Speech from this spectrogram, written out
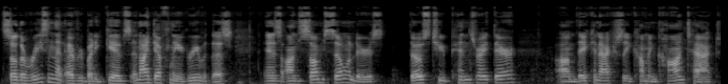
so the reason that everybody gives, and I definitely agree with this, is on some cylinders, those two pins right there, um, they can actually come in contact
